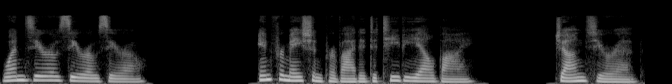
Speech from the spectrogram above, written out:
1000. Information provided to TDL by John Zureb.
